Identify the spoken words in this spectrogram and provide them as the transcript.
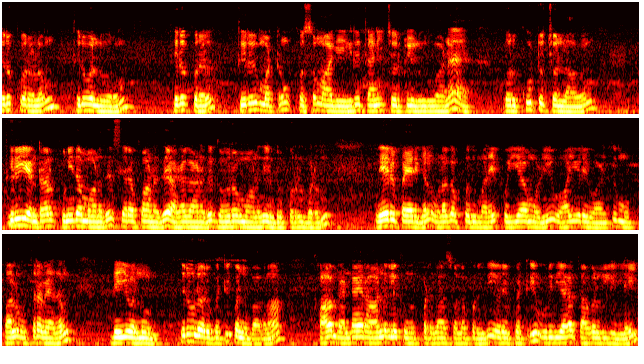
திருக்குறளும் திருவள்ளுவரும் திருக்குறள் திரு மற்றும் குசம் ஆகிய இரு தனிச்சொற்களில் உருவான ஒரு கூட்டுச் சொல்லாகும். திரு என்றால் புனிதமானது சிறப்பானது அழகானது கௌரவமானது என்று பொருள்படும். வேறு பெயர்கள் உலகப் பொதுமறை பொய்யாமொழி வாயுரை வாழ்த்து முப்பால் உத்தரவேதம் தெய்வ நூல். திருவள்ளுவர் பற்றி கொஞ்சம் பார்க்கலாம். காலம் ரெண்டாயிரம் ஆண்டுகளுக்கு முற்பட்டதாக சொல்லப்படுது இவரை பற்றி உறுதியான தகவல்கள் இல்லை.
